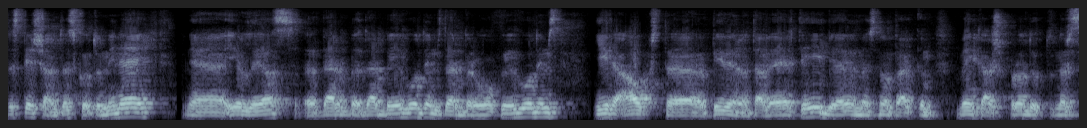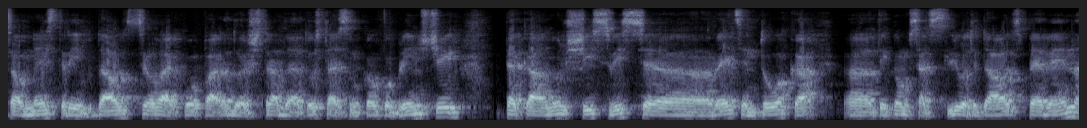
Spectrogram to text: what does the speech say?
Tas tiešām tas, ko tu minēji, ir liels darba, darba ieguldījums, darba roku ieguldījums ir augsta pievienotā vērtība. Ja mēs nopērkam vienkārši produktu un ar savu meistarību daudz cilvēku kopā radoši strādājot, uztaisam kaut ko brīnišķīgu, Tā kā nu, šis viss veicina to, ka tiek nomaksāts ļoti daudz PVN,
